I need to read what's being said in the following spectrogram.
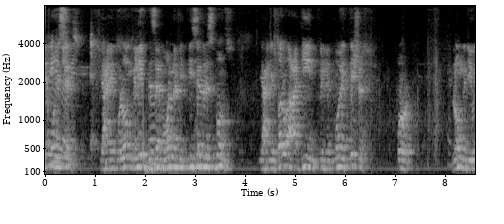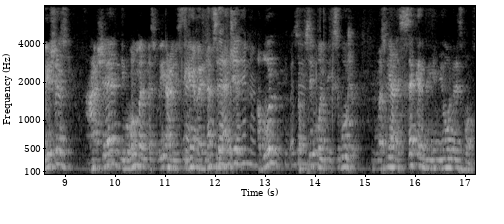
memory cells. يعني لهم delayed زي ما قلنا في ال T cell response يعني يفضلوا قاعدين في ال lymphoid tissues for long durations عشان يبقوا هم المسؤولين عن الاستجابة. لنفس. ابون يبقى ده- subsequent exposure يبقوا مسؤولين عن ال secondary immune response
